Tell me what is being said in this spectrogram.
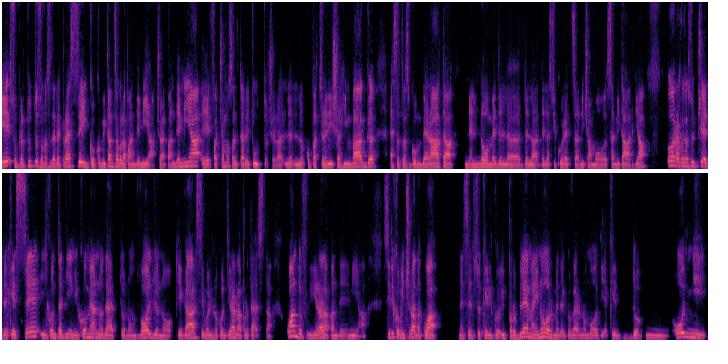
e soprattutto sono state represse in concomitanza con la pandemia, cioè pandemia e facciamo saltare tutto, cioè l'occupazione di Shahin Bagh è stata sgomberata nel nome del, della, della sicurezza diciamo sanitaria. Ora cosa succede? Che se i contadini, come hanno detto, non vogliono piegarsi, vogliono continuare la protesta, quando finirà la pandemia si ricomincerà da qua, nel senso che il, il problema enorme del governo Modi è che do, ogni,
